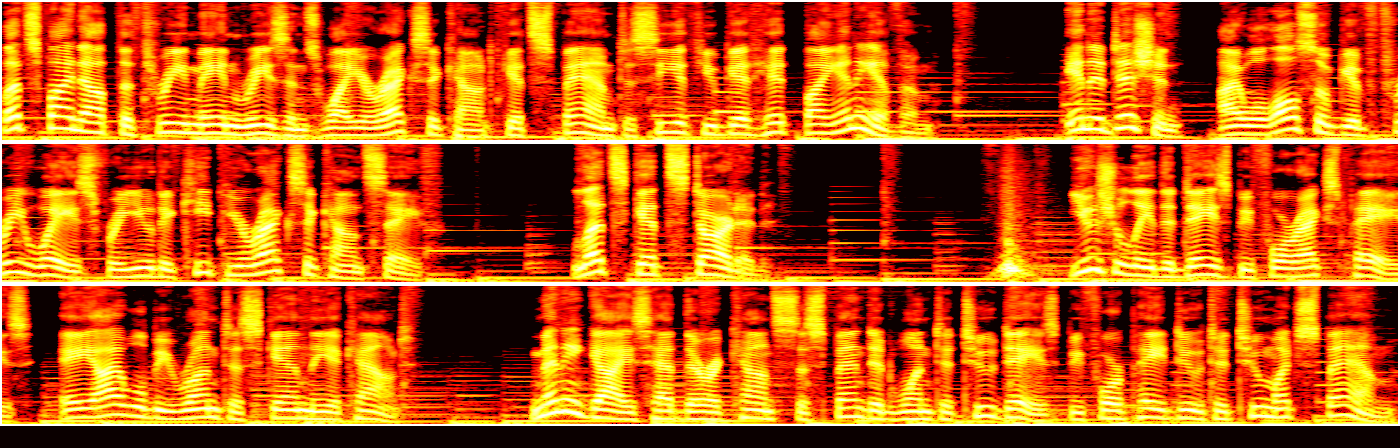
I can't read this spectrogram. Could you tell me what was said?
Let's find out the three main reasons why your X account gets spammed to see if you get hit by any of them. In addition, I will also give three ways for you to keep your X account safe. Let's get started. Usually the days before X pays, AI will be run to scan the account. Many guys had their accounts suspended 1 to 2 days before pay due to too much spam.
